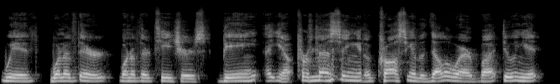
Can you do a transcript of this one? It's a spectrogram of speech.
with one of their one of their teachers being uh, you know professing the crossing of the Delaware but doing it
